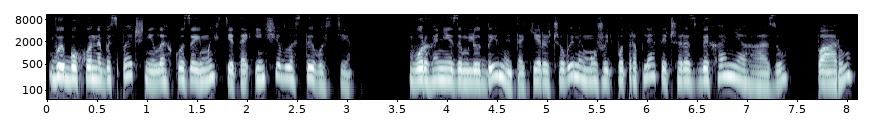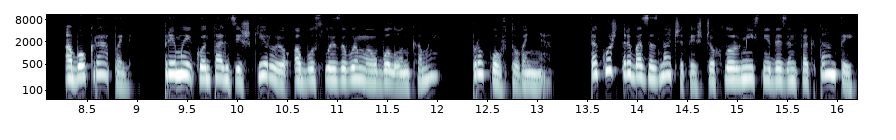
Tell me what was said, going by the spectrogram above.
вибухонебезпечні, легкозаймисті та інші властивості. В організм людини такі речовини можуть потрапляти через вдихання газу, пару або крапель, прямий контакт зі шкірою або слизовими оболонками, проковтування. Також треба зазначити, що хлормісні дезінфектанти,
